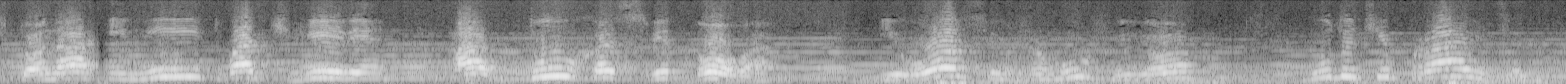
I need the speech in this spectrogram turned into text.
что она имеет в чреве от Духа Святого. Иосиф же муж ее, будучи праведен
